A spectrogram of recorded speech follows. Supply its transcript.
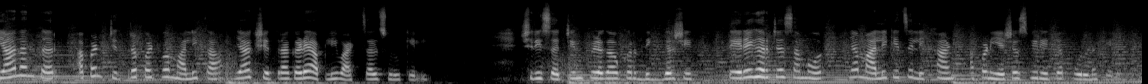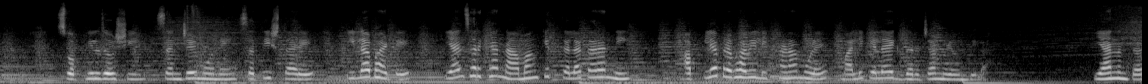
यानंतर आपण चित्रपट व मालिका या क्षेत्राकडे आपली वाटचाल सुरू केली. श्री सचिन पिळगावकर दिग्दर्शित तेरे घरच्या समोर या मालिकेचे लिखाण आपण यशस्वीरित्या पूर्ण केले. स्वप्नील जोशी संजय मोने सतीश तारे इला भाटे यांसारख्या नामांकित कलाकारांनी आपल्या प्रभावी लिखाणामुळे मालिकेला एक दर्जा मिळवून दिला. यानंतर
